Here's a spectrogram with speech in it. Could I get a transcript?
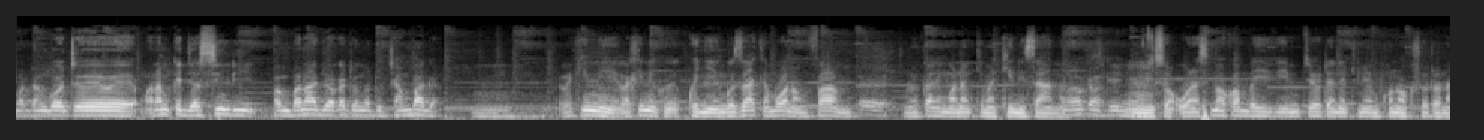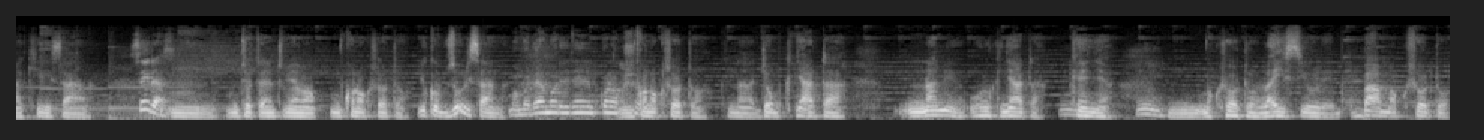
madangote wewe mwanamke jasiri pambanaji wakati unatuchambaga mm. lakini lakini kwenye engo zake ambao wanamfahamu inaonekana ni mwanamke makini sana. Makini. Mm. So, wanasema kwamba hivi mtu yote anayetumia mkono wa kushoto ana akili sana. Serious? Mm. mtoto anatumia mkono wa kushoto. Yuko vizuri sana. mama Diamond mkono wa kushoto? Mkono jom kushoto. Kina Jomo Kenyatta. Nani? Uhuru Kenyatta Kenya. Mm. kushoto rais yule. Obama kushoto.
